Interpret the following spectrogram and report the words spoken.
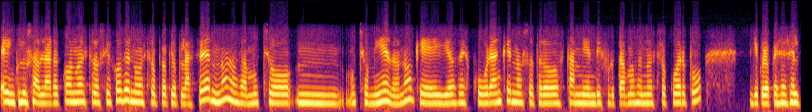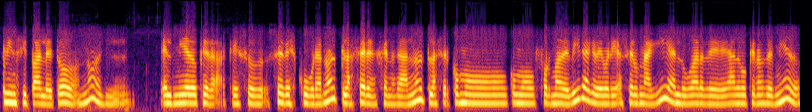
e incluso hablar con nuestros hijos de nuestro propio placer, ¿no? Nos da mucho, mm, mucho miedo, ¿no? Que ellos descubran que nosotros también disfrutamos de nuestro cuerpo. Yo creo que ese es el principal de todo, ¿no? El, el miedo que da, que eso se descubra, ¿no? El placer en general, ¿no? El placer como, como forma de vida, que debería ser una guía en lugar de algo que nos dé miedo.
